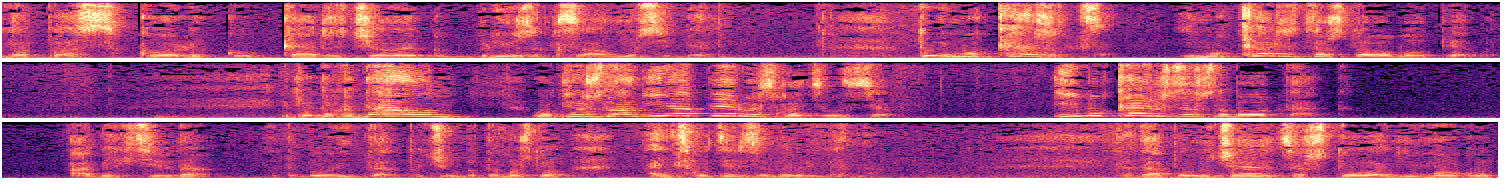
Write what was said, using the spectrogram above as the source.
Но поскольку каждый человек ближе к самому себе, то ему кажется, ему кажется, что он был первый. И поэтому, когда он утверждал, я первый схватился, ему кажется, что было так. Объективно это было не так. Почему? Потому что они схватились одновременно. Тогда получается, что они могут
